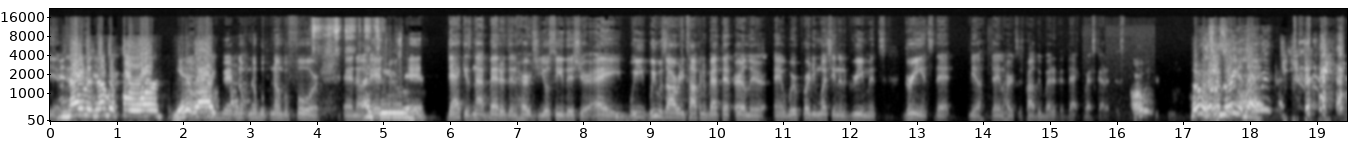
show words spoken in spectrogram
Yeah, yeah, Yeah, His name is number four. Get it Okay, right. my Number number four, and uh, Thank Andrew you. said Dak is not better than Hurts. You'll see this year. Hey, we we was already talking about that earlier, and we're pretty much in an agreement agreement that yeah, Jalen Hurts is probably better than Dak Prescott at this. yeah. Are we? Who, who agreed to that?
